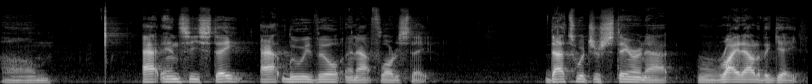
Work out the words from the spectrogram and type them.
um, at NC State, at Louisville, and at Florida State. That's what you're staring at right out of the gate.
